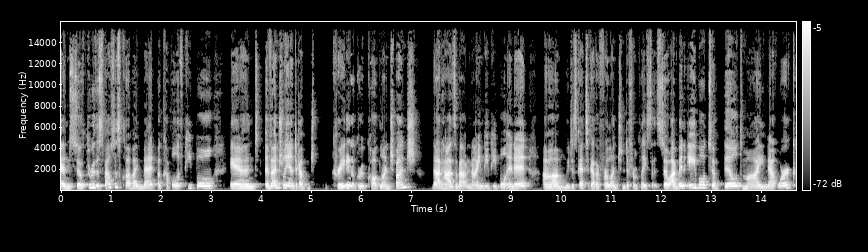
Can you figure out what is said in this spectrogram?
And so through the spouses club, I met a couple of people and eventually ended up creating a group called Lunch Bunch that has about 90 people in it. Um, we just get together for lunch in different places. So I've been able to build my network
